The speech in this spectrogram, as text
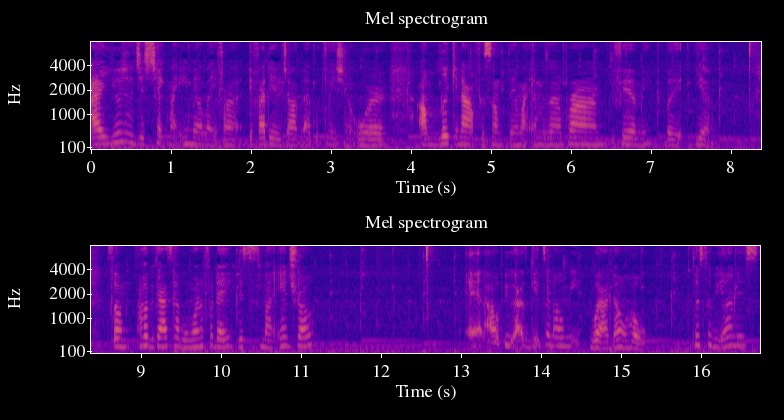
I usually just check my email like if I if I did a job application or I'm looking out for something like Amazon Prime, you feel me? But yeah. So I hope you guys have a wonderful day. This is my intro. And I hope you guys get to know me. Well, I don't hope. Just to be honest,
